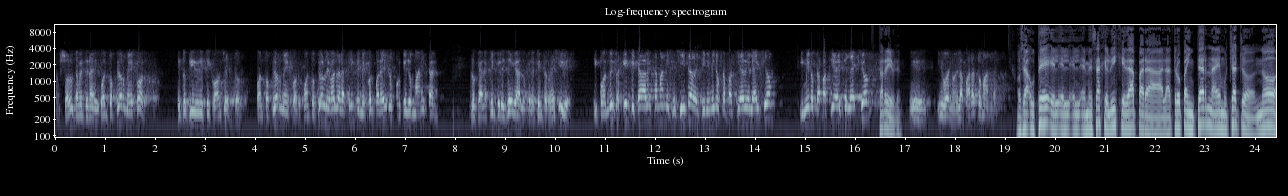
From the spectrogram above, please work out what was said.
absolutamente nadie. Cuanto peor, mejor. Esto tiene este concepto. Cuanto peor, mejor. Cuanto peor le vaya a la gente, mejor para ellos, porque ellos manejan lo que a la gente le llega, lo que la gente recibe. Y cuando esa gente cada vez está más necesitada y tiene menos capacidad de elección y menos capacidad de selección. Terrible. Eh, y bueno, el aparato manda. O sea, usted, el, el, el, mensaje, Luis, que da para la tropa interna, ¿eh, muchachos? No,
